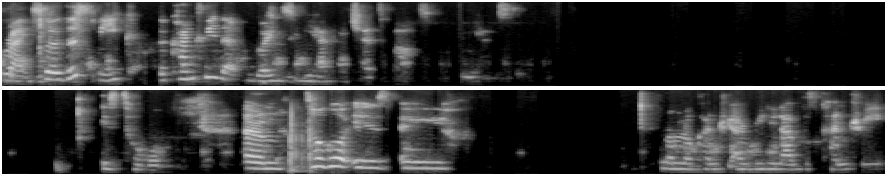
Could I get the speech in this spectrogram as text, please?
Right, so this week, the country that we're going to be having a chat about is Togo. Um, Togo is a phenomenal country. I really love this country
